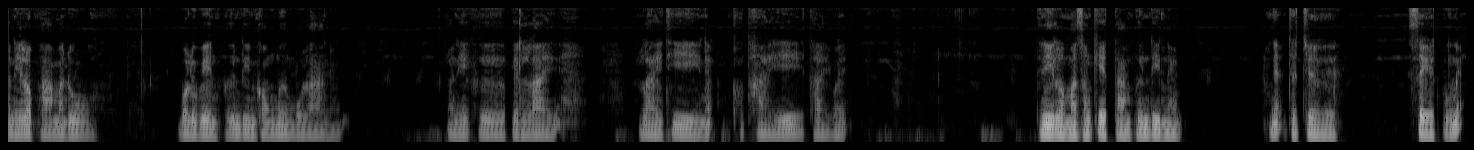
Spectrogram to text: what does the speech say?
อันนี้เราพามาดูบริเวณพื้นดินของเมืองโบราณ อันนี้คือเป็นไร่ไร่ที่เนี่ยเขาไถไถไว้ ทีนี้เรามาสังเกตตามพื้นดินนะครับเนี่ยจะเจอเศษพวกเนี้ย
